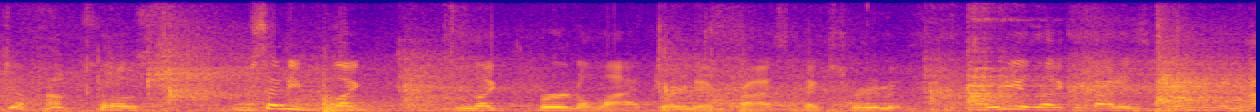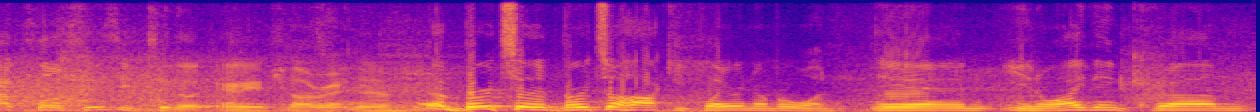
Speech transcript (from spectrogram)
Jeff, how close? You said you liked you liked Bird a lot during that prospects tournament. What do you like about his game, and how close is he to the NHL right now? Uh, Bert's a Bert's a hockey player, number one, and you know I think, um,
